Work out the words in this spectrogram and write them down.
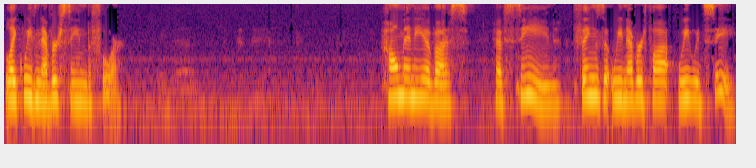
like we've never seen before. How many of us have seen things that we never thought we would see?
